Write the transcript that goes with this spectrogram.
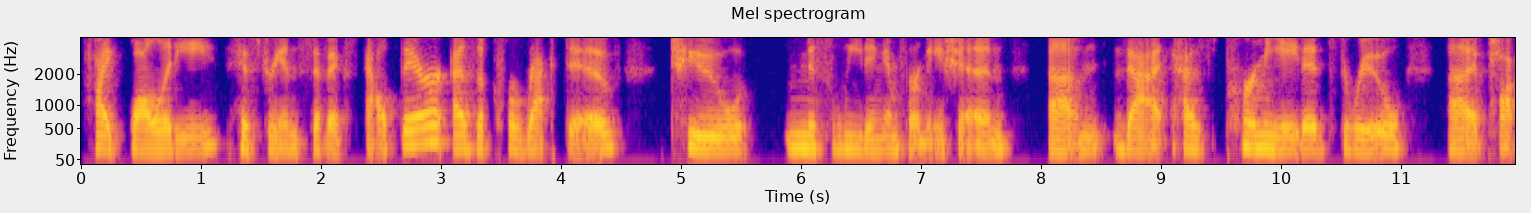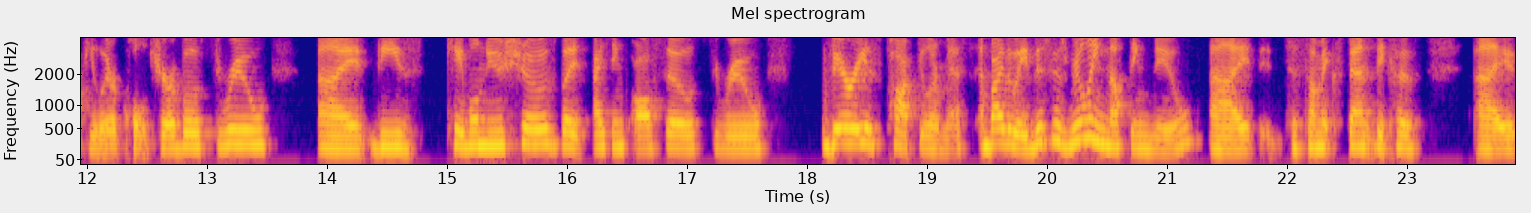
high quality history and civics out there as a corrective to misleading information um, that has permeated through uh, popular culture, both through uh, these cable news shows, but I think also through various popular myths. And by the way, this is really nothing new uh, to some extent because uh,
